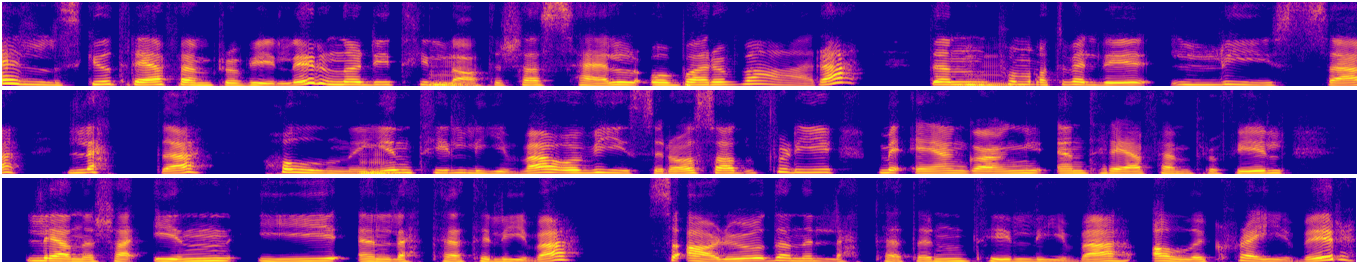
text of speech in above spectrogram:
elsker jo 3-5-profiler når de tillater seg selv å bare være. Den Mm. på en måte veldig lyse, lette holdningen til livet, og viser oss at fordi med en gang en 3-5-profil lener seg inn i en letthet til livet, så er det jo denne lettheten til livet alle craver.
